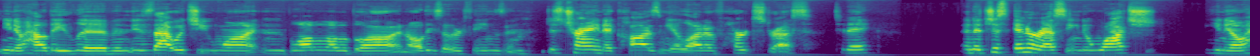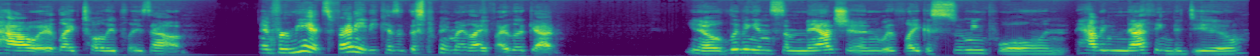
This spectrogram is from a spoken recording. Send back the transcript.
you know, how they live and is that what you want and blah, blah, blah, blah, blah, and all these other things. And just trying to cause me a lot of heart stress today. And it's just interesting to watch, you know, how it like totally plays out. And for me, it's funny because at this point in my life, I look at, you know, living in some mansion with like a swimming pool and having nothing to do.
